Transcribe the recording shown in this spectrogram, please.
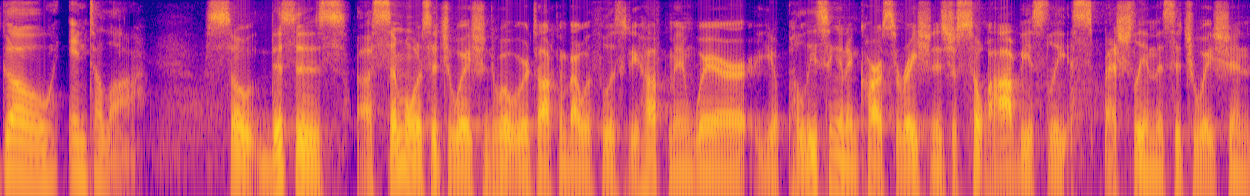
go into law. So this is a similar situation to what we were talking about with Felicity Huffman, where you know, policing and incarceration is just so obviously, especially in this situation,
